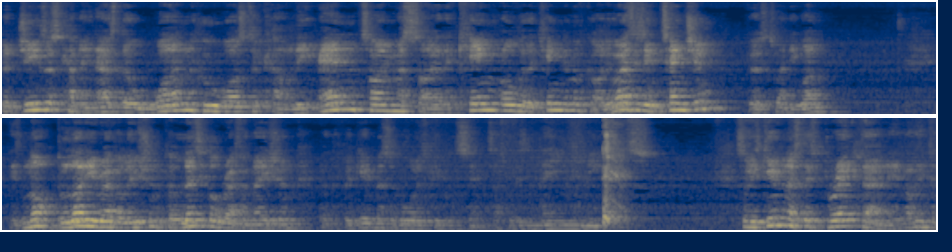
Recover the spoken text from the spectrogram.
but Jesus coming as the one who was to come, the end time Messiah, the king over the kingdom of God, who has his intention, verse 21, is not bloody revolution, political reformation, but the forgiveness of all his people's sins. That's what his name means. So he's given us this breakdown into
